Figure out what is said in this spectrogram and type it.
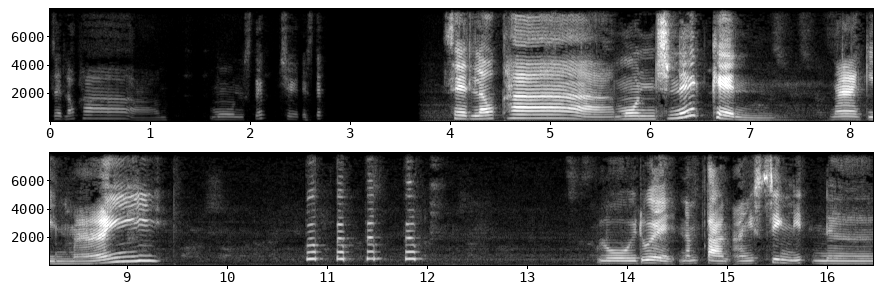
เสร็จแล้วค่ะ มูนสเต็ปเชนสเต็ปเสร็จแล้วค่ะมนชเนกเคนน่ากินไหมปึ๊บปึ๊บปึ๊บปึ๊บโรยด้วยน้ำตาลไอซิ่งนิดนึง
